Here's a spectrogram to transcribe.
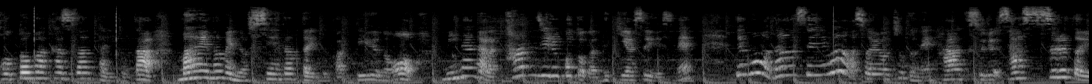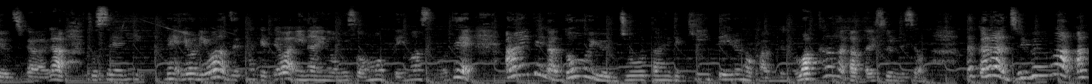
言葉数だったりとか、前のめりの姿勢だったりとかっていうのを見ながら感じることができやすいですね。でも男性はそれをちょっとね、把握する、察するという力が女性にね、よりはかけてはいない脳みそを持っていますので、相手がどういう状態で聞いているのかっていうの分かんなかったりするんですよ。だから自分は、あ、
